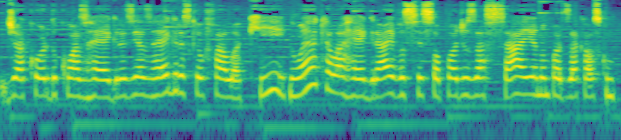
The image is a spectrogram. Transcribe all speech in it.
de acordo com as regras. E as regras que eu falo aqui não é aquela regra, ai, você só pode usar saia, não pode usar calça comprida.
